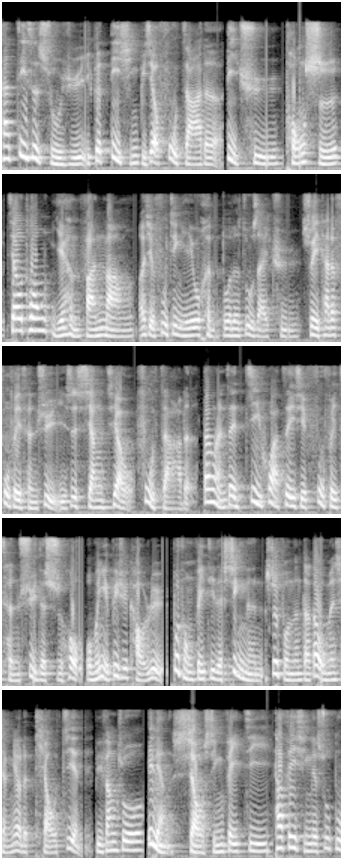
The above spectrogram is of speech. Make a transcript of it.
它既是属于一个地形比较复杂的地区，同时交通也很繁忙，而且附近也有很多的住宅区，所以它的付费程序也是相较复杂的。当然，在计划这一些付费程序的时候，我们也必须考虑不同飞机的性能是否能达到我们想要的条件。比方说，一辆小型飞机，它飞行的速度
